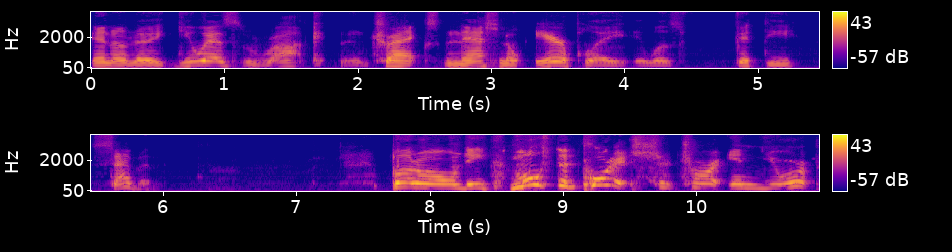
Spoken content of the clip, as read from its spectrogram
and on the US rock tracks national airplay, it was fifty-seven. But on the most important chart in Europe,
